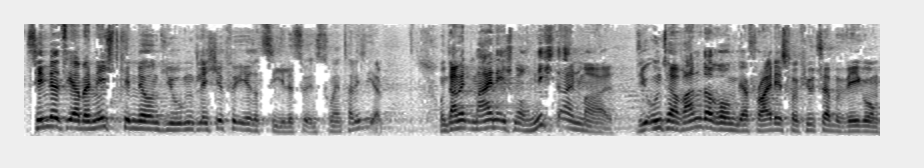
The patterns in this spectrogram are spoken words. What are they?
Es hindert Sie aber nicht, Kinder und Jugendliche für ihre Ziele zu instrumentalisieren. Und damit meine ich noch nicht einmal die Unterwanderung der Fridays for Future Bewegung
